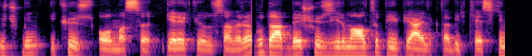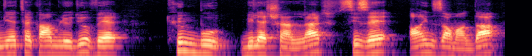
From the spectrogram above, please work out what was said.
3200 olması gerekiyordu sanırım. Bu da 526 ppi'lıkta bir keskinliğe tekamül ediyor ve tüm bu bileşenler size aynı zamanda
